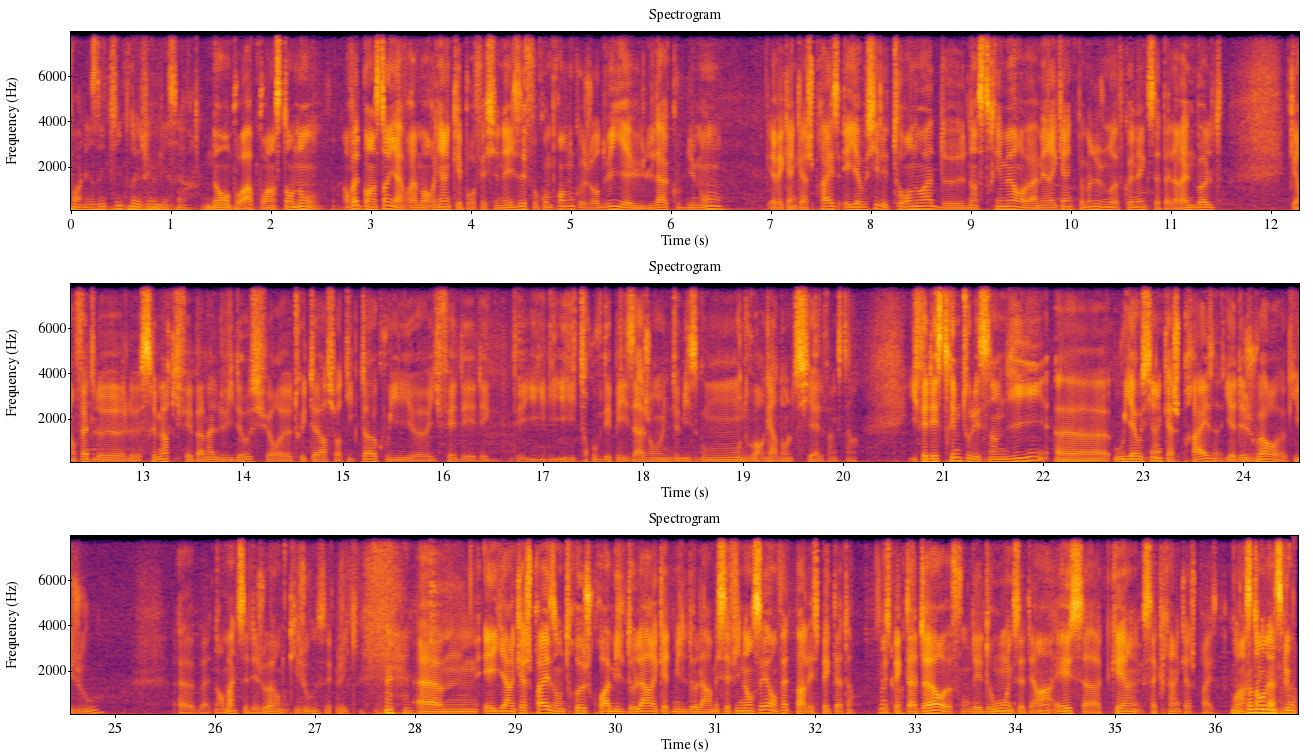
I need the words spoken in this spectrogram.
pour les équipes de GeoGuessr Non, pour, ah, pour l'instant, non. En fait, pour l'instant, il n'y a vraiment rien qui est professionnalisé. Il faut comprendre qu'aujourd'hui, il y a eu la Coupe du Monde avec un cash prize et il y a aussi les tournois d'un streamer américain que pas mal de gens doivent connaître qui s'appelle Rainbolt qui est en fait le, le streamer qui fait pas mal de vidéos sur euh, Twitter, sur TikTok, où il, euh, il fait des, des- des- il, il trouve des paysages en une demi-seconde ou en regardant le ciel, etc. Il fait des streams tous les samedis euh, où il y a aussi un cash prize. Il y a des joueurs qui jouent. Euh, bah, normal, c'est des joueurs, donc ils jouent, c'est logique. Euh, et il y a un cash prize entre, je crois, 1000 dollars et 4000 dollars. Mais c'est financé en fait par les spectateurs. Les spectateurs font des dons, etc. Et ça crée un, ça crée un cash prize. Pour l'instant, la plus.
